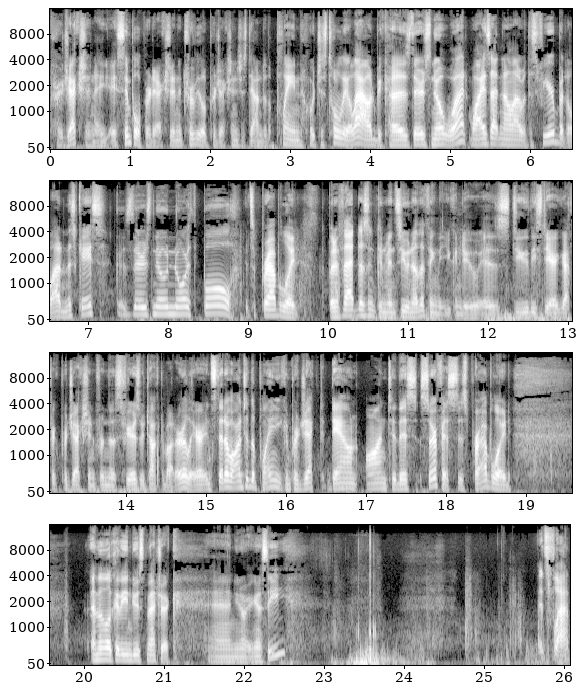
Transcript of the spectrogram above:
projection, a, a, simple projection, a trivial projection just down to the plane, which is totally allowed because there's no what? Why is that not allowed with the sphere, but allowed in this case? Because there's no North Pole. It's a paraboloid. But if that doesn't convince you, another thing that you can do is do the stereographic projection from those spheres we talked about earlier. Instead of onto the plane, you can project down onto this surface, this paraboloid, and then look at the induced metric. And you know what you're gonna see? It's flat.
